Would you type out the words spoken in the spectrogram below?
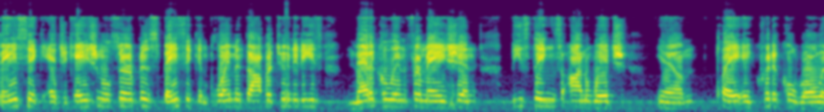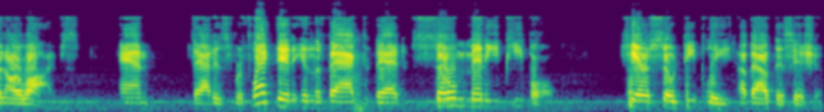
basic educational service, basic employment opportunities, medical information, these things on which you know, play a critical role in our lives. And that is reflected in the fact that so many people care so deeply about this issue.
